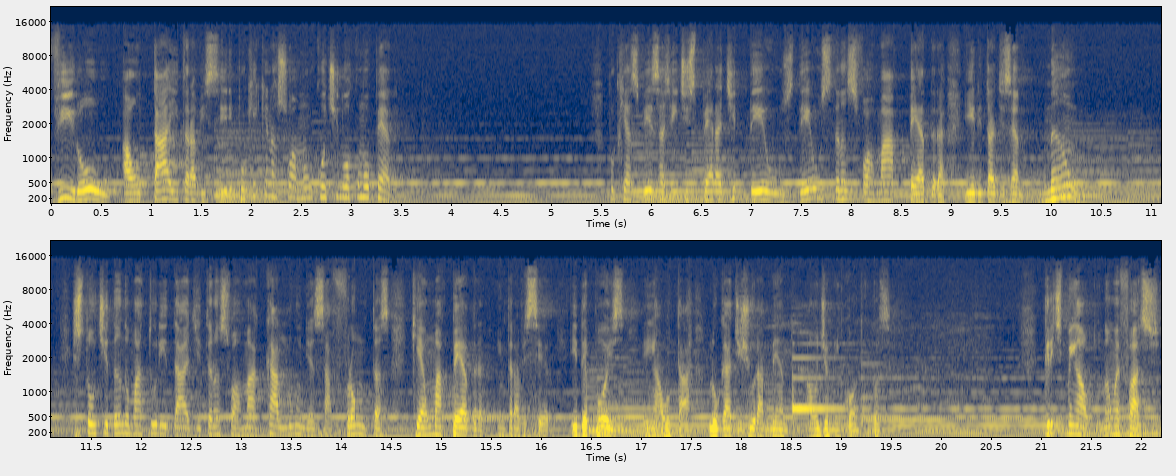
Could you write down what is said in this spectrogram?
virou altar e travesseiro? E por que, que na sua mão continua como pedra? Porque às vezes a gente espera de Deus, Deus transformar a pedra, e Ele está dizendo: não, estou te dando maturidade de transformar calúnias, afrontas, que é uma pedra, em travesseiro, e depois em altar, lugar de juramento, onde eu me encontro com você. Grite bem alto, não é fácil.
